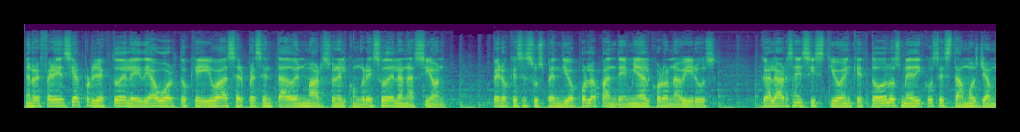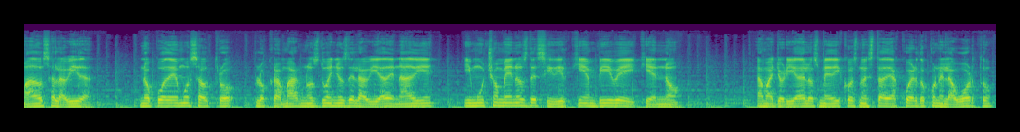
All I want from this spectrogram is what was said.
En referencia al proyecto de ley de aborto que iba a ser presentado en marzo en el Congreso de la Nación, pero que se suspendió por la pandemia del coronavirus, Galarza insistió en que todos los médicos estamos llamados a la vida. No podemos auto proclamarnos dueños de la vida de nadie y mucho menos decidir quién vive y quién no. La mayoría de los médicos no está de acuerdo con el aborto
